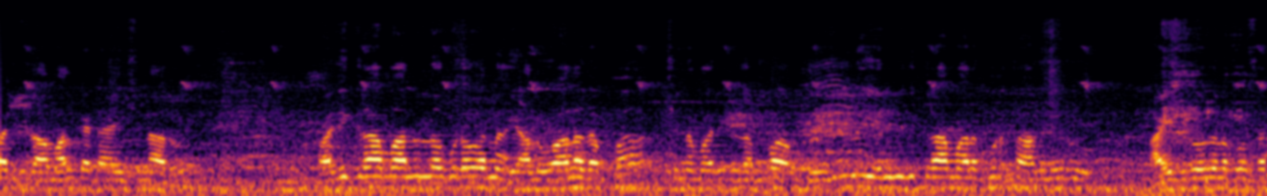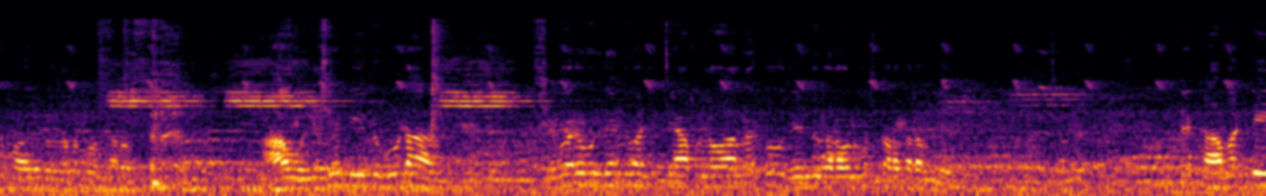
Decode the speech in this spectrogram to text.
పది గ్రామాలు కేటాయించినారు. పది గ్రామాలలో కూడా ఉన్న అలవాల తప్ప చిన్న మరి తప్ప మిగిలిన ఎనిమిది గ్రామాలకు కూడా తాగునీరు ఐదు రోజులకోసారి పది రోజులకోసారి వస్తుంది. ఆ వచ్చే నీళ్ళు కూడా చివరి ఉండేటువంటి చేపల వాళ్ళకు రెండు గడవలు కూడా దొరకడం లేదు. అంటే కాబట్టి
